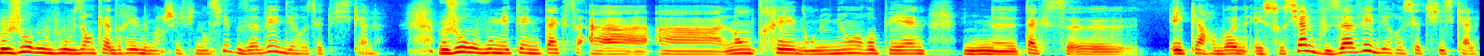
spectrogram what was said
Le jour où vous encadrez le marché financier, vous avez des recettes fiscales. Le jour où vous mettez une taxe à, l'entrée dans l'Union européenne, une taxe et carbone et social, vous avez des recettes fiscales.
